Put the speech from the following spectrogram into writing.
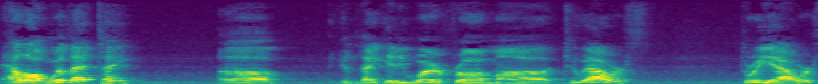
how long will that take? Uh, it can take anywhere from uh, two hours, three hours.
